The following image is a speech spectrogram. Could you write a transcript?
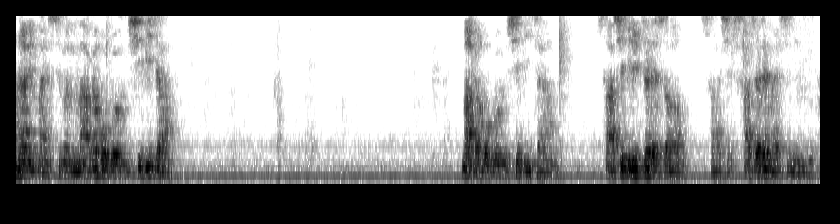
하나님 말씀은 마가복음 12장 마가복음 12장 41절에서 44절의 말씀입니다.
